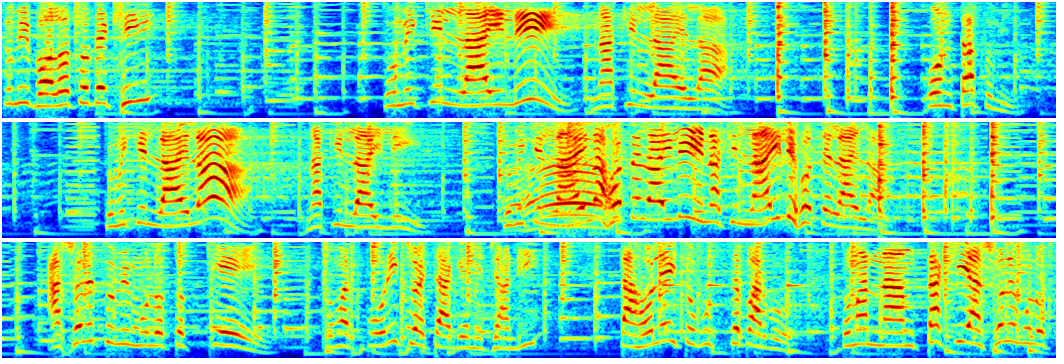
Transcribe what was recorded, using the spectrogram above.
তুমি বলো তো দেখি তুমি কি লাইলি নাকি লায়লা? কোনটা তুমি? তুমি কি লায়লা নাকি লাইলি? তুমি কি লাইলা হতে লাইলি নাকি লাইলি হতে লাইলা আসলে তুমি মূলত কে? তোমার পরিচয়টা আগে আমি জানি তাহলেই তো বুঝতে পারব তোমার নামটা কি আসলে মূলত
